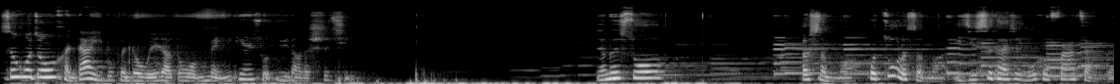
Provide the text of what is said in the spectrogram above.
生活中很大一部分都围绕着我们每一天所遇到的事情。人们说了什么或做了什么，以及事态是如何发展的。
